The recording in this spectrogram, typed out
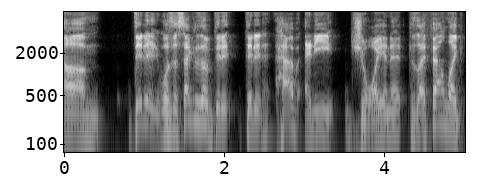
Um, did it was the second though? Did it did it have any joy in it? Because I found like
